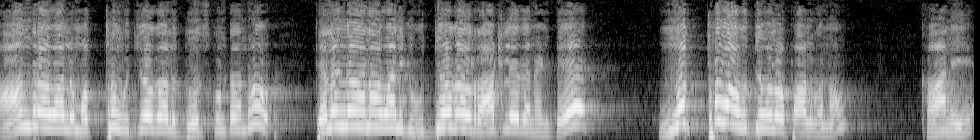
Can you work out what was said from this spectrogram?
ఆంధ్ర వాళ్ళు మొత్తం ఉద్యోగాలు దోచుకుంటారు తెలంగాణ వానికి ఉద్యోగాలు రావట్లేదనంటే మొత్తం ఆ ఉద్యమంలో పాల్గొన్నాం. కానీ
